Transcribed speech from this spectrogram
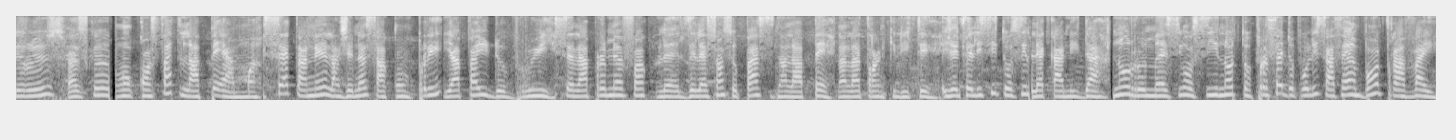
heureuse parce qu'on constate la paix à moi. Cette année, la jeunesse a compris, il n'y a pas eu de bruit. C'est la première fois que les élections se passent dans la paix, dans la tranquillité. Je félicite aussi les candidats. Nous remercions aussi notre préfet de police a fait un bon travail.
